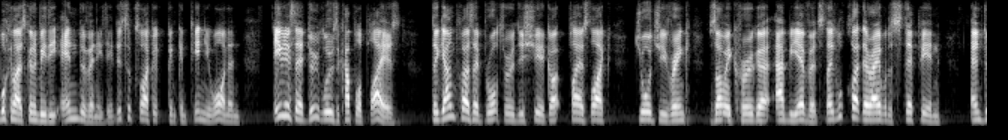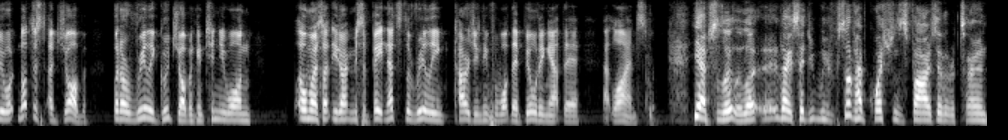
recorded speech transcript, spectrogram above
looking like it's going to be the end of anything. This looks like it can continue on, and even if they do lose a couple of players, the young players they brought through this year got players like Georgie Rink, Zoe Kruger, Abby Everts. They look like they're able to step in and do not just a job, but a really good job and continue on almost like you don't miss a beat. And that's the really encouraging thing for what they're building out there at Lions. Yeah, absolutely. Like, like I said, we sort of have questions as far as the return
